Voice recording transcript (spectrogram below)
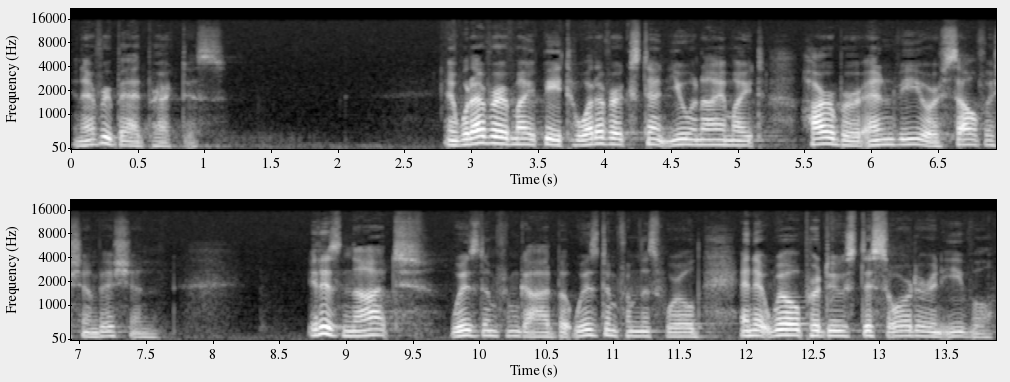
in every bad practice. And whatever it might be, to whatever extent you and I might harbor envy or selfish ambition, it is not wisdom from God, but wisdom from this world, and it will produce disorder and evil.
